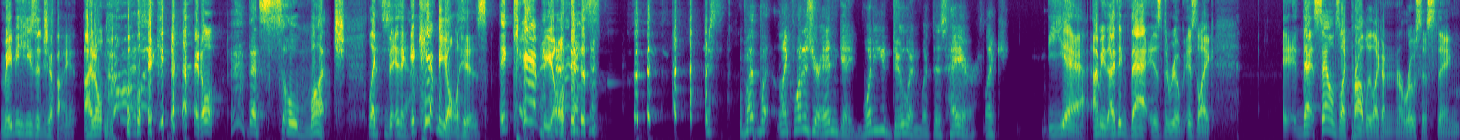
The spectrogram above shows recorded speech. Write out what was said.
Maybe he's a giant. I don't know. Like, I don't. That's so much. Like, th- yeah. it can't be all his. It can't be all his. Just what? What? Like, what is your end game? What are you doing with this hair? Like, Yeah, I mean, I think that is the real is like it- that sounds like probably like a neurosis thing,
